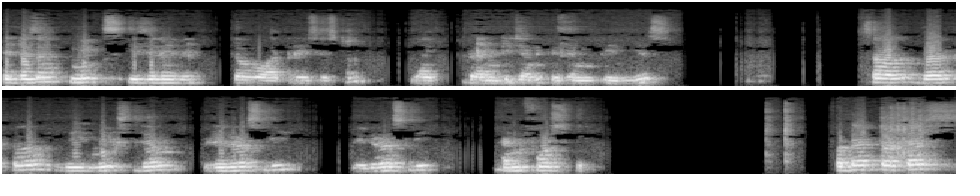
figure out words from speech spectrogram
it doesn't mix easily with the watery system like the antigen is in PVS. So therefore, we mix them rigorously, vigorously, and forcefully. For that purpose,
